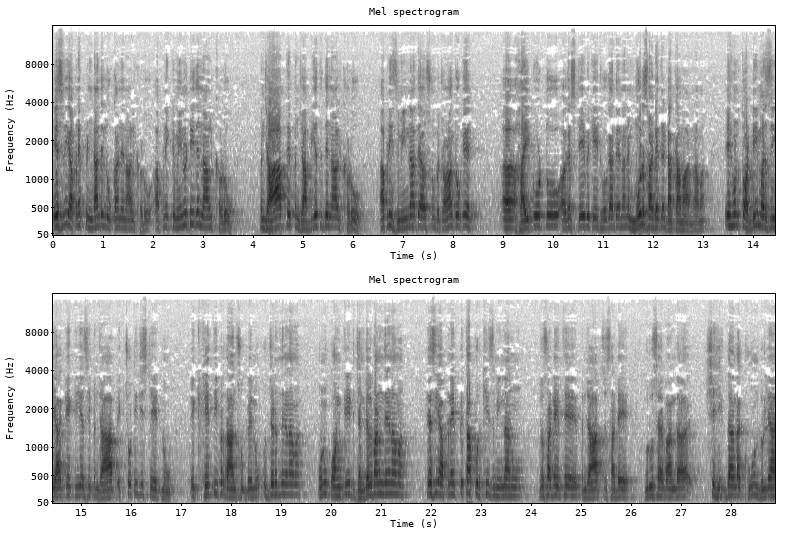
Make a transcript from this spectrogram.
ਇਸ ਲਈ ਆਪਣੇ ਪਿੰਡਾਂ ਦੇ ਲੋਕਾਂ ਦੇ ਨਾਲ ਖੜੋ, ਆਪਣੀ ਕਮਿਊਨਿਟੀ ਦੇ ਨਾਲ ਖੜੋ, ਪੰਜਾਬ ਤੇ ਪੰਜਾਬੀਅਤ ਦੇ ਨਾਲ ਖੜੋ, ਆਪਣੀ ਜ਼ਮੀਨਾਂ ਤੇ ਉਸ ਨੂੰ ਬਚਾਉਣਾ, ਕਿਉਂਕਿ ਹਾਈ ਕੋਰਟ ਤੋਂ ਅਗਰ ਸਟੇ ਵਿਕੇਟ ਹੋ ਗਿਆ ਤੇ ਇਹਨਾਂ ਨੇ ਮੁੜ ਸਾਡੇ ਤੇ ਡਾਕਾ ਮਾਰਨਾ ਵਾ। ਇਹ ਹੁਣ ਤੁਹਾਡੀ ਮਰਜ਼ੀ ਆ ਕਿ ਕੀ ਅਸੀਂ ਪੰਜਾਬ ਇੱਕ ਛੋਟੀ ਜਿਹੀ ਸਟੇਟ ਨੂੰ, ਇੱਕ ਖੇਤੀ ਪ੍ਰਧਾਨ ਸੂਬੇ ਨੂੰ ਉਜੜਨ ਦੇਣਾ ਵਾ, ਉਹਨੂੰ ਕੰਕਰੀਟ ਜੰਗਲ ਬਣਨ ਦੇਣਾ ਵਾ। ਕਿ ਅਸੀਂ ਆਪਣੇ ਪਿਤਾ ਪੁਰਖੀ ਜ਼ਮੀਨਾਂ ਨੂੰ, ਜੋ ਸਾਡੇ ਇੱਥੇ ਪੰਜਾਬ 'ਚ ਸਾਡੇ ਗੁਰੂ ਸਾਹਿਬਾਨ ਦਾ, ਸ਼ਹੀਦਾਂ ਦਾ ਖੂਨ ਡੁੱਲਿਆ,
